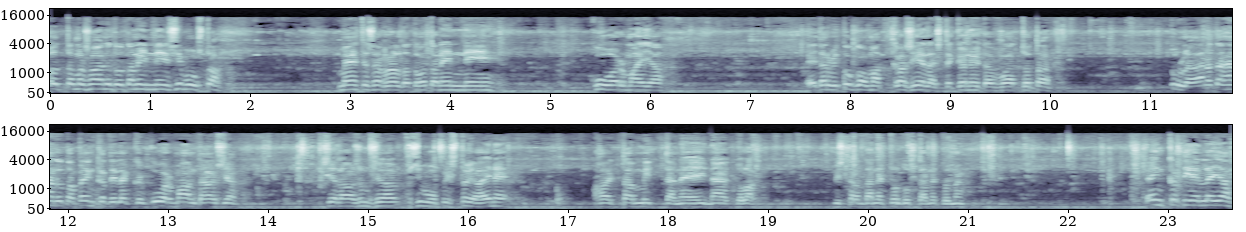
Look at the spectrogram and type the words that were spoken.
ottamassa aina tuota, niin, niin, sivusta mehtäsarralta tuota, niin, niin, kuorma ja ei tarvi koko matkaa siellä sitten könytä, vaan tuota, tulee aina tähän tota penkkatille, kun kuorma on täys ja siellä on semmosia sivupistoja, ei ne haittaa mitään, ne ei näy tuolla, mistä on tänne tultu tänne tuonne penkkatielle ja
